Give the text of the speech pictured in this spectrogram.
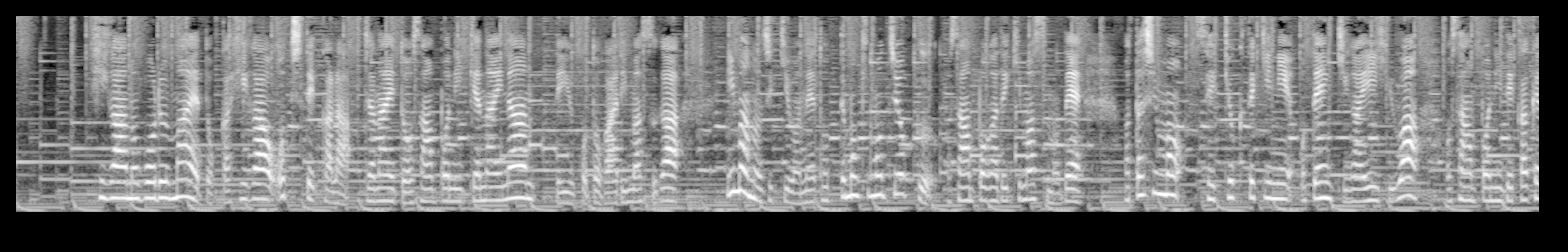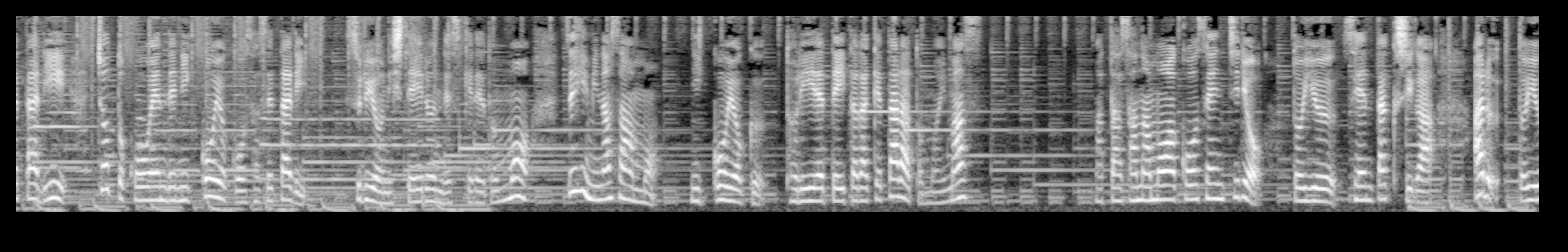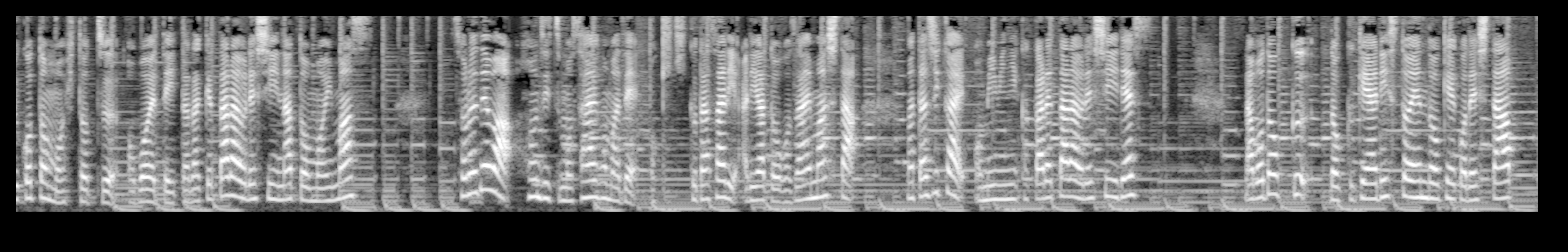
日が昇る前とか日が落ちてからじゃないとお散歩に行けないなっていうことがありますが今の時期はねとっても気持ちよくお散歩ができますので私も積極的にお天気がいい日はお散歩に出かけたりちょっと公園で日光浴をさせたりするようにしているんですけれどもぜひ皆さんも日光浴取り入れていただけたらと思いますまたサナモア光線治療という選択肢があるということも一つ覚えていただけたら嬉しいなと思います。それでは本日も最後までお聴きくださりありがとうございました。また次回お耳にかかれたら嬉しいです。ラボドッグドッグケアリスト遠藤恵子でした。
